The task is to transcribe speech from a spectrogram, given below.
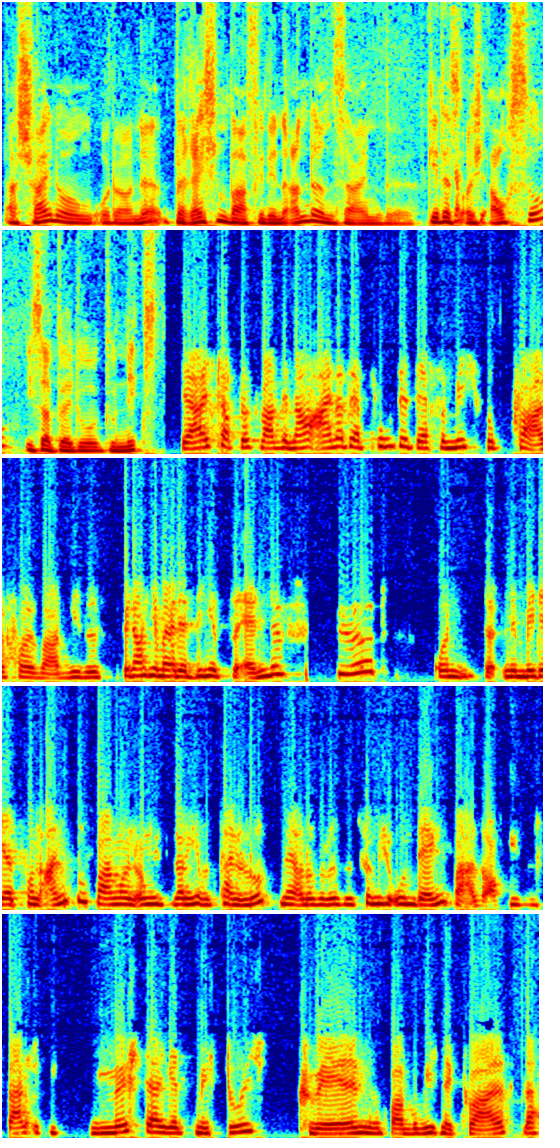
Erscheinung oder ne, berechenbar für den anderen sein will. Geht das ja. euch auch so? Isabel, du, du nix? Ja, ich glaube, das war genau einer der Punkte, der für mich so qualvoll war. Dieses, ich bin auch jemand, der Dinge zu Ende führt und eine Mediation anzufangen und irgendwie zu sagen, ich habe jetzt keine Lust mehr oder so, das ist für mich undenkbar. Also auch dieses Sagen, ich möchte jetzt mich durch quälen. Das war wirklich eine Qual. Das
